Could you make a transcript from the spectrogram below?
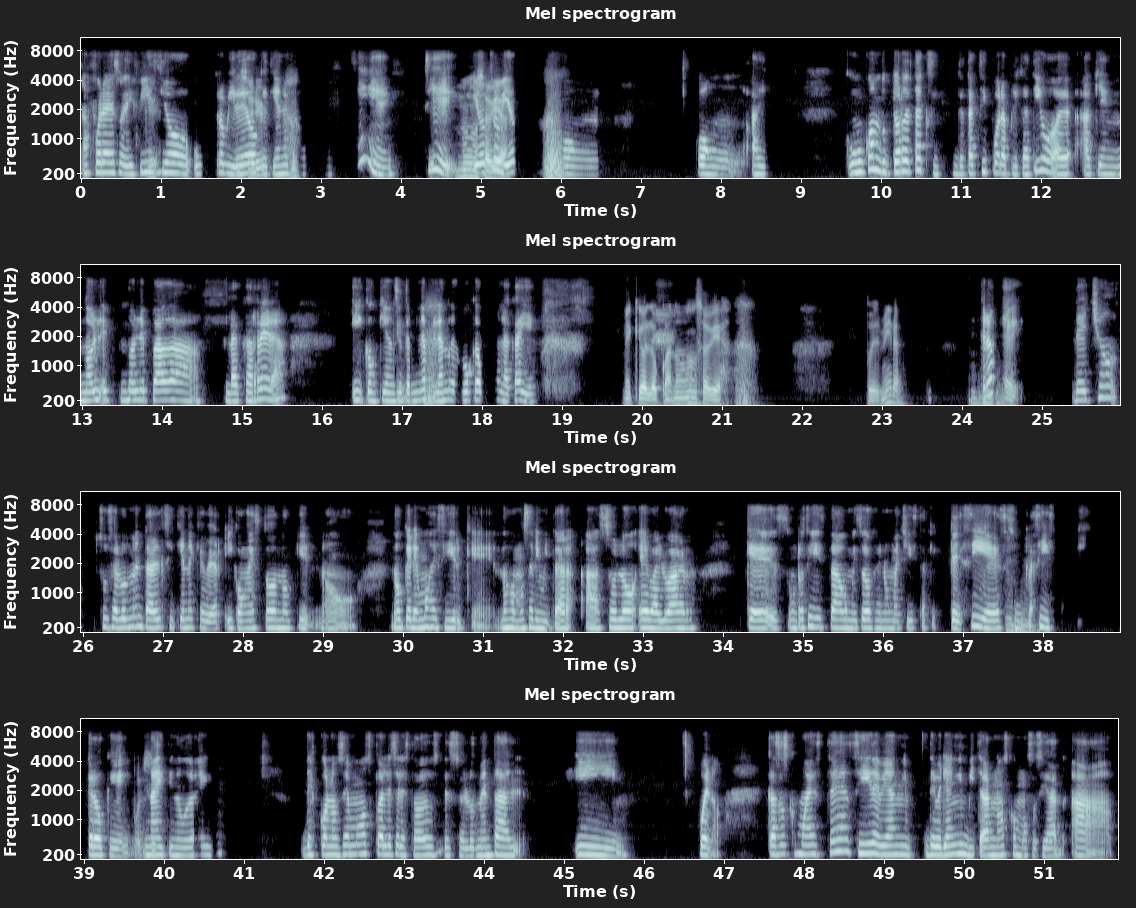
afuera de su edificio, otro video que tiene sí, sí, y otro video con con ay, con un conductor de taxi, de taxi por aplicativo, a, quien no le, no le paga la carrera y con quien se termina peleando de boca a boca en la calle. Me quedo loco, no, no sabía. Pues mira. Creo que, de hecho, su salud mental sí tiene que ver, y con esto no, no, no queremos decir que nos vamos a limitar a solo evaluar que es un racista, un misógeno, un machista, que, que sí es, es un clasista creo que pues nadie tiene duda de ello. Desconocemos cuál es el estado de, su salud mental y bueno, casos como este sí debían, deberían invitarnos como sociedad a,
